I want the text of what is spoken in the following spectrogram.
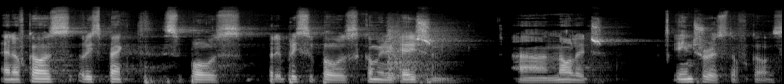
And of course, respect suppose, presuppose communication, uh, knowledge, interest, of course,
